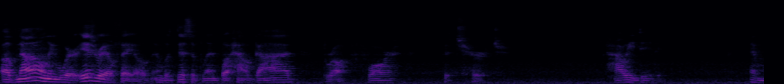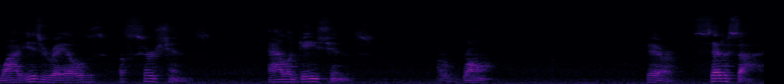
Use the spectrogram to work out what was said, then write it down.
of not only where Israel failed and was disciplined, but how God brought forth the church. How he did it. And why Israel's assertions, allegations are wrong. They are set aside,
